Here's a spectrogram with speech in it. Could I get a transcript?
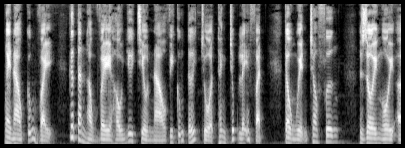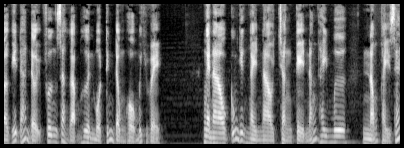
ngày nào cũng vậy, cứ tan học về hầu như chiều nào Vi cũng tới chùa thanh trúc lễ Phật, cầu nguyện cho Phương, rồi ngồi ở ghế đá đợi Phương ra gặp hơn một tiếng đồng hồ mới về. Ngày nào cũng như ngày nào chẳng kể nắng hay mưa, nóng hay rét.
